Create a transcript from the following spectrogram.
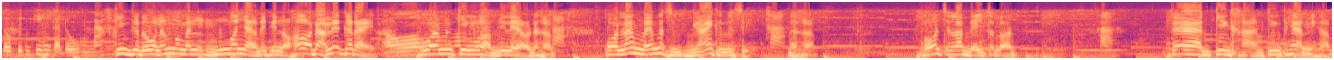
ตัวเป็นกิ่งกระดูงนะคะ กิ่งกระโดดนั้นมันมันมันอย่างได้พี่น้องเขาเอาด้านเล็กก็ได้อ๋อเพราะว่ามันกิ่งรอบอยู่แล้วนะครับค่ะพอล้างไปมันก็สิง่ายขึ้นจังสิค่ะนะครับ เพราะมันจะรับแดดตลอดค่ะแต่กิ่งขานกิ่งแผ่นนี่ครับ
